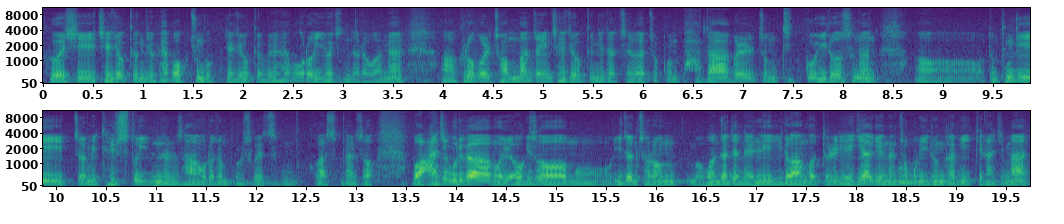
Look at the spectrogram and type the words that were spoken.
그것이 제조업 경기 회복, 중국 제조업 경기 회복으로 이어진다라고 하면 아, 글로벌 전반적인 제조업 경기 자체가 조금 바닥을 좀 딛고 일어서는 어, 어떤 분기점이 될 수도 있는 상황으로 좀 볼 수가 있을 것 같습니다. 그래서 뭐 아직 우리가 뭐 여기서 뭐 이전처럼 뭐 원자재 랠리 이러한 것들을 얘기하기에는 조금 이른 감이 있긴 하지만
